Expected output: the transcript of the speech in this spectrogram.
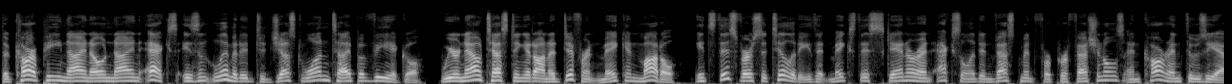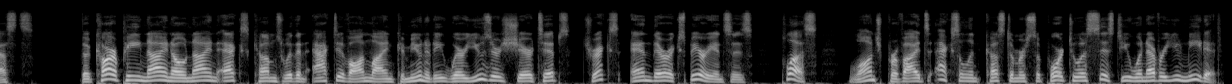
The CRP909X isn't limited to just one type of vehicle. We're now testing it on a different make and model. It's this versatility that makes this scanner an excellent investment for professionals and car enthusiasts. The CRP909X comes with an active online community where users share tips, tricks, and their experiences. Plus, Launch provides excellent customer support to assist you whenever you need it.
